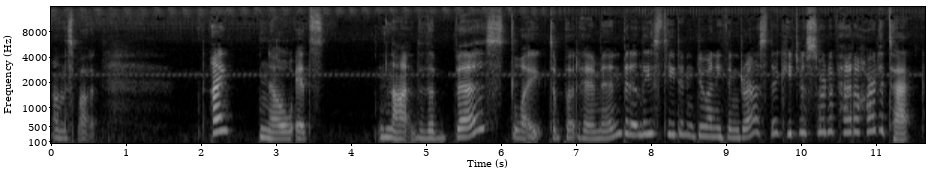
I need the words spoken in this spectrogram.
on the spot. I know it's not the best light to put him in, but at least he didn't do anything drastic. He just sort of had a heart attack.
